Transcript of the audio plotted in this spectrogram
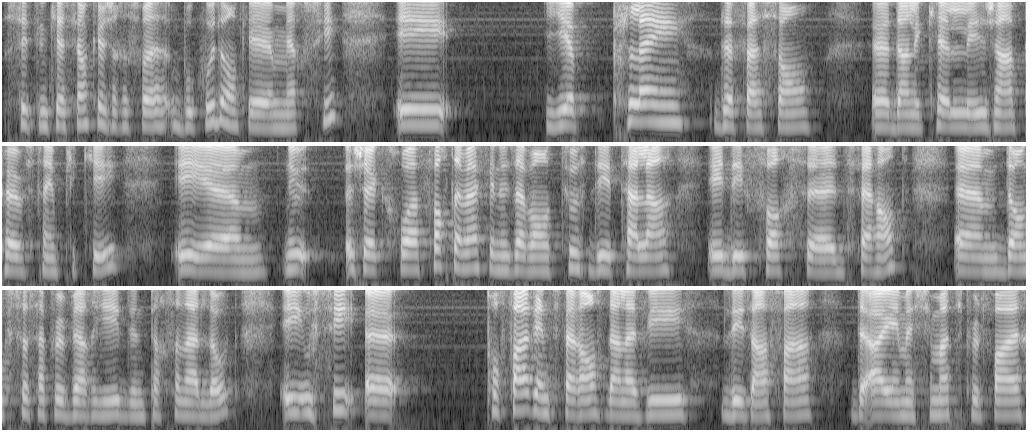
c'est une question que je reçois beaucoup, donc euh, merci. Et il y a plein de façons dans lesquelles les gens peuvent s'impliquer. Et nous, je crois fortement que nous avons tous des talents et des forces euh, différentes. Euh, donc ça, ça peut varier d'une personne à l'autre. Et aussi, euh, pour faire une différence dans la vie des enfants de IMHIMA, tu peux le faire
